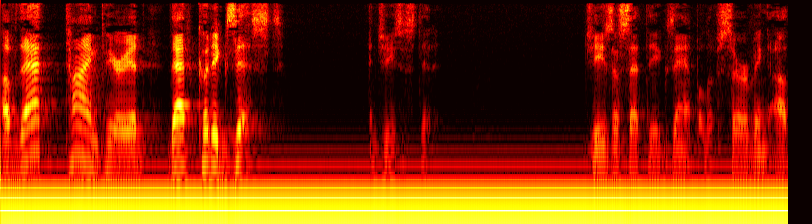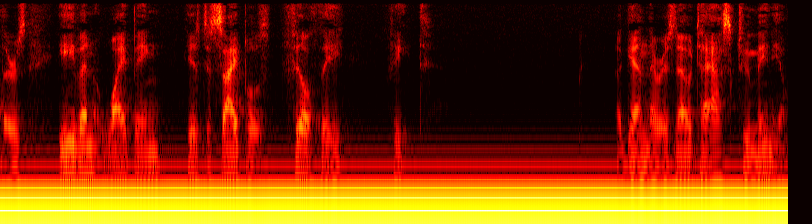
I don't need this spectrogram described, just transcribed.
of that time period that could exist. And Jesus did it. Jesus set the example of serving others, even wiping his disciples' filthy feet. Again, there is no task too menial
